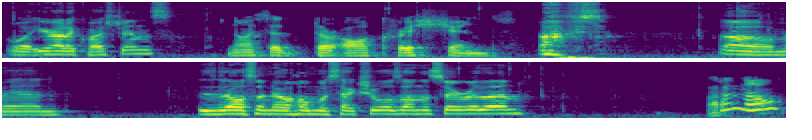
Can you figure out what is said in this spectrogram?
What? You're out of questions? No, I said they're all Christians. Oh, oh man. Is there also no homosexuals on the server then? I don't know.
